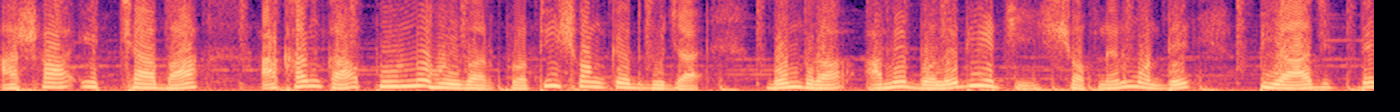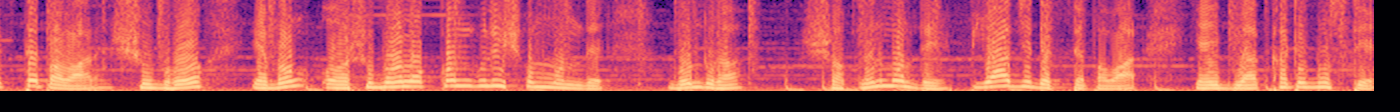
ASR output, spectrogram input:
আশা, ইচ্ছা বা আকাঙ্ক্ষা পূর্ণ হইবার প্রতি সংকেত বোঝায়। বন্ধুরা, আমি বলে দিয়েছি, স্বপ্নের মধ্যে পেঁয়াজ দেখতে পাওয়ার শুভ এবং অশুভ লক্ষণগুলি সম্বন্ধে। বন্ধুরা স্বপ্নের মধ্যে পেঁয়াজ দেখতে পাওয়ার। এই ব্যাখ্যাটি বুঝতে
